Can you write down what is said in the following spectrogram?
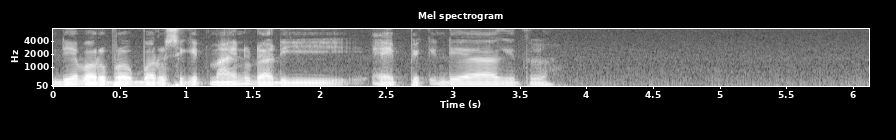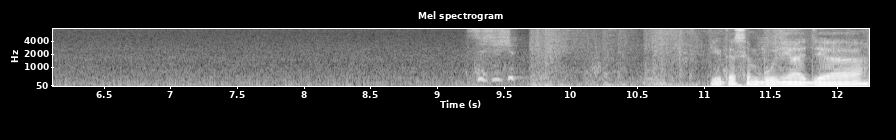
Dia baru baru, sedikit main udah di Epic dia gitu loh. Kita sembunyi aja.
